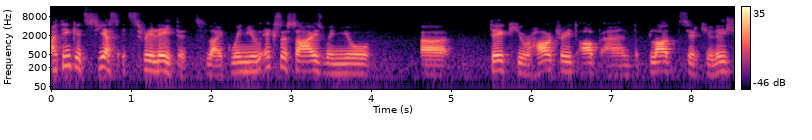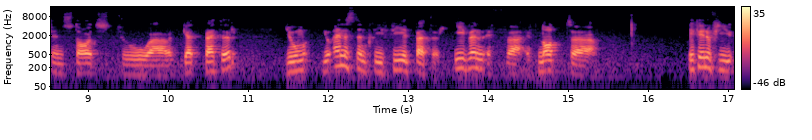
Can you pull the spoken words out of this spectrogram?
I think it's yes, it's related. Like when you exercise, when you uh, take your heart rate up and the blood circulation starts to uh, get better, you you instantly feel better, even if uh, if not, uh, even if you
